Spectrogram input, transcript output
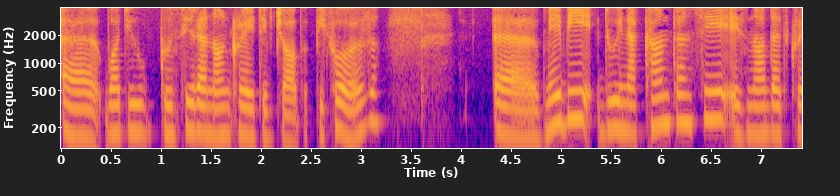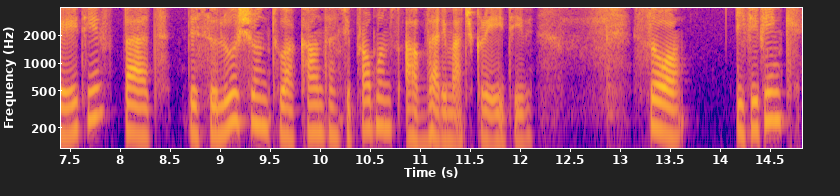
uh, what you consider a non creative job, because uh, maybe doing accountancy is not that creative, but the solution to accountancy problems are very much creative. So, if you think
